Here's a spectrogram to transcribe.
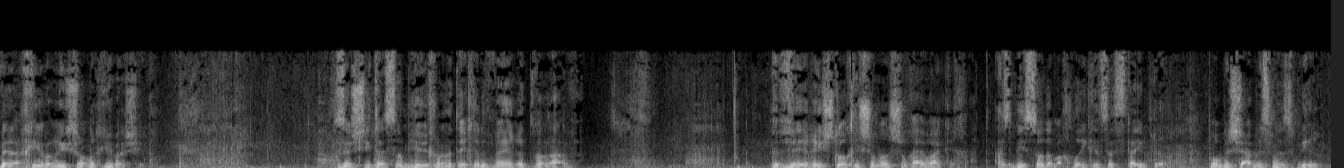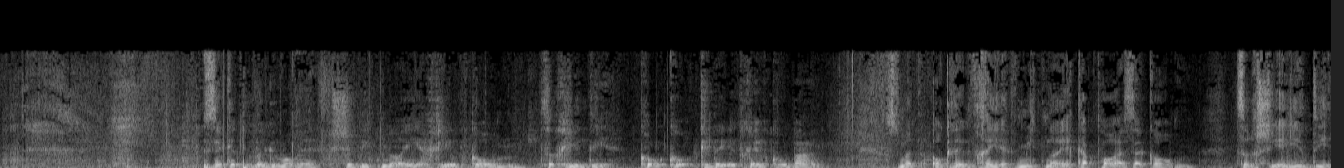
בין החיוב הראשון לחיוב השני. זה שיטס רבי יוחנן, ותכף נבהר את דבריו. וריש לוקיש אומר שהוא חייב רק אחד. אז ביסוד המחלוקת, הסטייפלר, פה בשבס מסביר, זה כתוב בגמורה, שבתנועי החיוב קורבן צריך ידיע. כל, כל, כדי להתחייב קורבן, זאת אומרת, או כדי להתחייב, מתנועי כפורס הקורבן, צריך שיהיה ידיע.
